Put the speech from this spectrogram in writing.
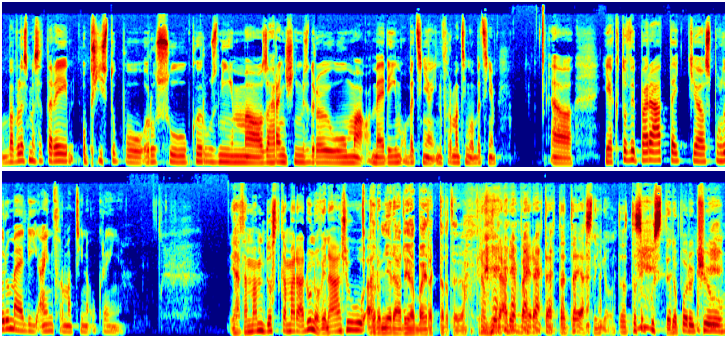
bavili jsme se tady o přístupu Rusů k různým eh, zahraničním zdrojům, médiím obecně, informacím obecně. Eh, jak to vypadá teď z pohledu médií a informací na Ukrajině? Já tam mám dost kamarádů novinářů. A... Kromě rádia Bayraktar teda. Kromě rádia Bayraktar, to, to je jasný. No. To, to si puste, doporučuji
